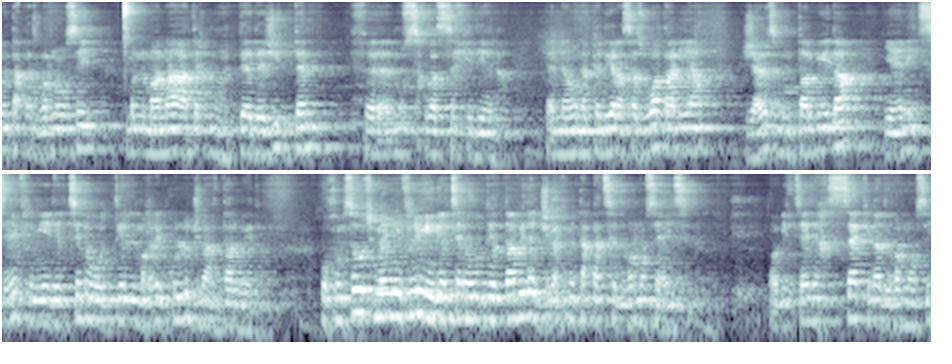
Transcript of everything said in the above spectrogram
منطقة برنوسي من المناطق مهددة جدا في المستقبل الصحي ديالها. لأن هناك دراسات وطنية جعلت من الدار البيضاء يعني 90% ديال التلوث ديال المغرب كله تجمع في الدار البيضاء. و85% ديال التلوث ديال البيضاء تجمع في منطقه سيد البرنوسي عين وبالتالي خص ساكنه البرنوسي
